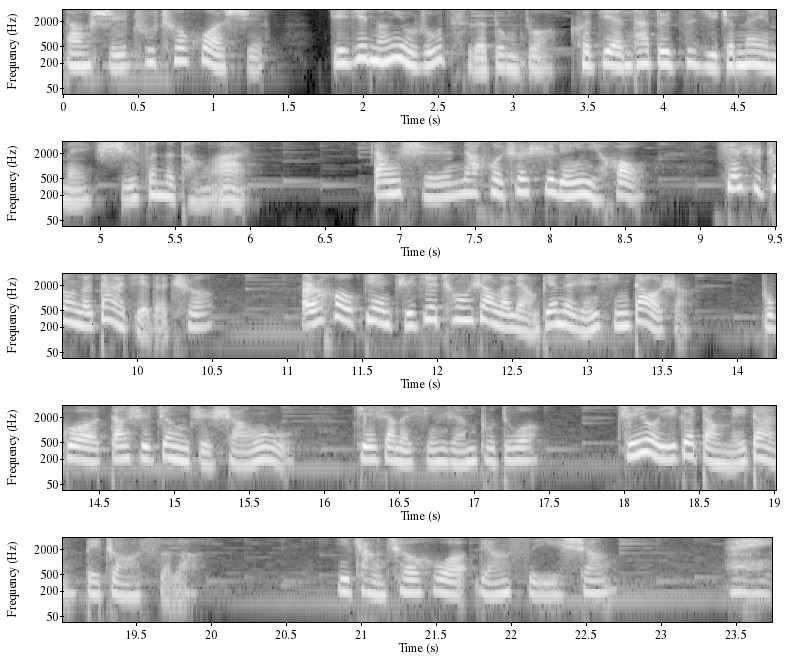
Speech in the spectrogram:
当时出车祸时，姐姐能有如此的动作，可见她对自己这妹妹十分的疼爱。当时那货车失灵以后，先是撞了大姐的车，而后便直接冲上了两边的人行道上。不过当时正值晌午，街上的行人不多，只有一个倒霉蛋被撞死了。一场车祸，两死一伤，哎。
